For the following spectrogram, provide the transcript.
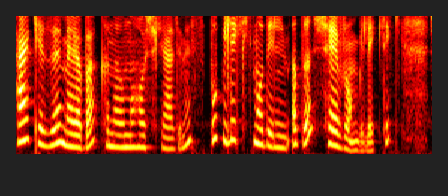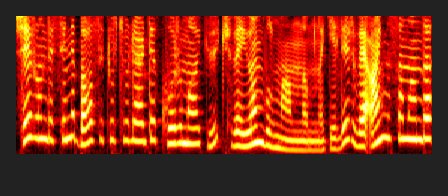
Herkese merhaba, kanalıma hoş geldiniz. Bu bileklik modelinin adı Chevron bileklik. Chevron deseni bazı kültürlerde koruma, güç ve yön bulma anlamına gelir ve aynı zamanda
